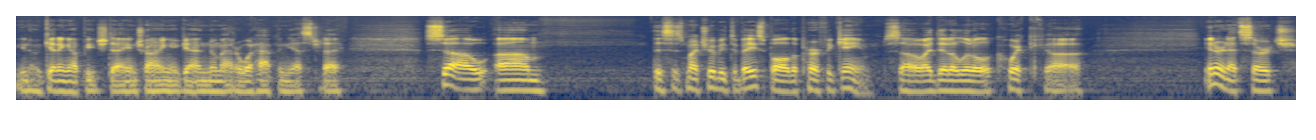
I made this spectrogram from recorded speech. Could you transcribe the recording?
you know, getting up each day and trying again no matter what happened yesterday. So, um, this is my tribute to baseball, the perfect game. So, I did a little quick uh, internet search,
